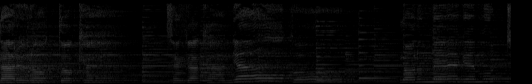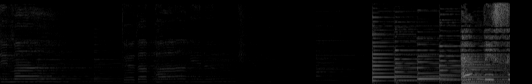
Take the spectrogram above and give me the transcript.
나를 어떻게 생각하냐고. 너는 내게 묻지만 대답하기는 힘들 MBC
